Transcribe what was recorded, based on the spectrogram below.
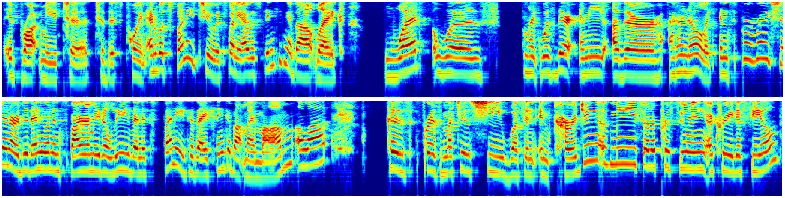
it brought me to to this point. And what's funny too, it's funny. I was thinking about like what was like was there any other i don't know like inspiration or did anyone inspire me to leave? And it's funny because i think about my mom a lot because for as much as she wasn't encouraging of me sort of pursuing a creative field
